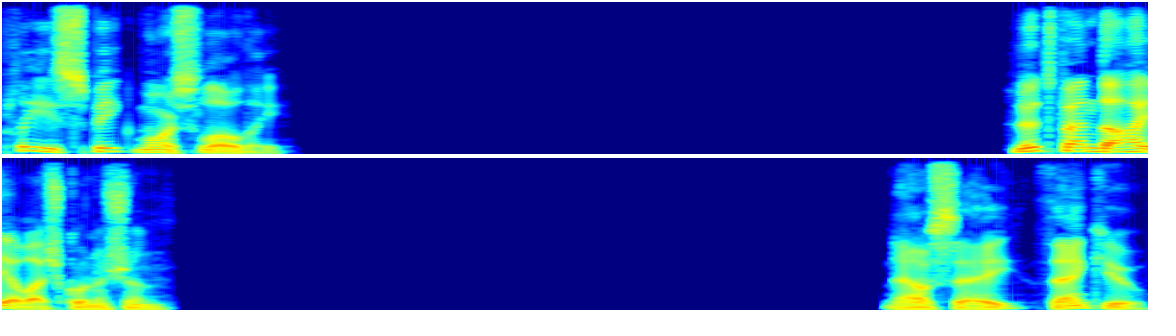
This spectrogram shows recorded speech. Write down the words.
Please speak more slowly. Lütfen daha yavaş konuşun. Now say, Thank you.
